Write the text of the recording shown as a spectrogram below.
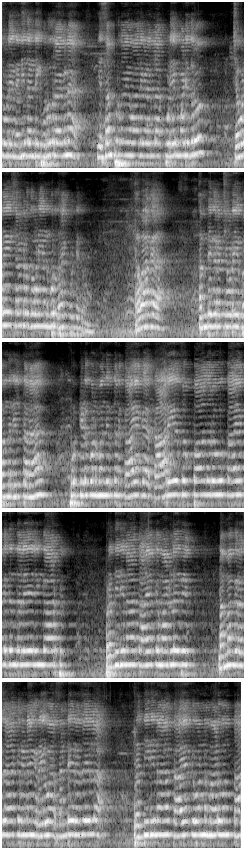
ಚೌಡೆ ನದಿ ದಂಡೆಗೆ ಬರೋದ್ರಾಗನ ಈ ಸಂಪ್ರದಾಯವಾದಿಗಳೆಲ್ಲ ಕೂಡ ಏನು ಮಾಡಿದ್ರು? ಚೌಡೆ ಶರಣರ ದೋಣಿಯನ್ನು ಮುರಿದು ಹಾಕಿಬಿಟ್ಟಿದ್ರು. ಅವಾಗ ಅಂಬಿಗರ ಚೌಡಯ್ಯ ಬಂದು ನಿಲ್ತಾನ? ಹುಟ್ಟು ಹಿಡ್ಕೊಂಡು ಬಂದಿರ್ತಾನೆ. ಕಾಯಕ ಕಾರ್ಯ ಸೊಪ್ಪಾದರೂ ಕಾಯಕದಿಂದಲೇ ಲಿಂಗ ಪ್ರತಿದಿನ ಕಾಯಕ ಮಾಡಲೇಬೇಕು. ನಮ್ಮಂಗ ರಜೆ ಹಾಕಿದ್ರೆ ರವಿವಾರ, ಸಂಡೇ ರಜೆ ಇಲ್ಲ. ಪ್ರತಿದಿನ ಕಾಯಕವನ್ನು ಮಾಡುವಂತಹ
